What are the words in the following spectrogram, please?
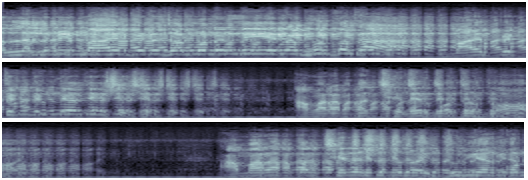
আল্লাহ নবী মায়ের পেটে জন্ম নেননি এটা ভুল কথা। মায়ের পেট থেকে দুনিয়াতে এসেছে। আমার আপনার ছেলের মতো নয়। আমার আপনার ছেলে শুধু নয় দুনিয়ার কোন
